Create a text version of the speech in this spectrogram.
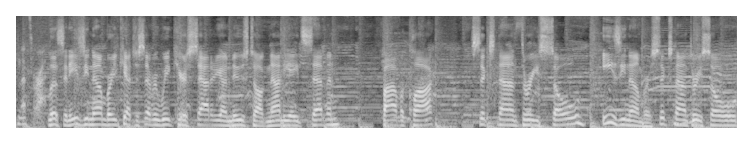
that's right. Listen, easy number. You catch us every week here Saturday on News Talk 98.7, 5 o'clock, 693 Sold. Easy number, 693 Sold,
